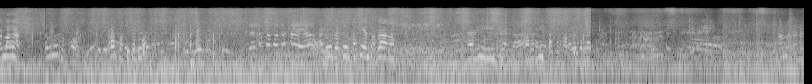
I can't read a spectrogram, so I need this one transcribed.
Semangat. Kamu Yusuf kok. Kompak kita dua. Dan lupa foto saya. Aduh betul kasihan saudara. Dari Paradita. Mati. Taruh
